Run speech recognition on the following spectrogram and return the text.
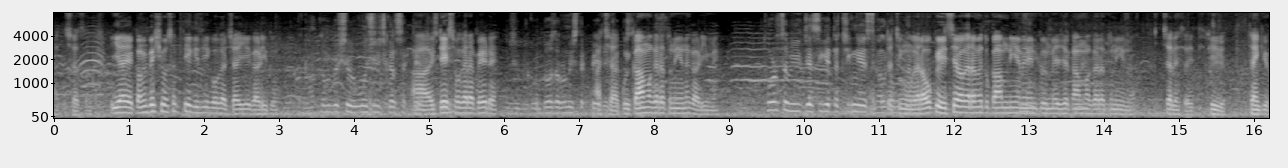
अच्छा सर यह कमी पेशी हो सकती है किसी को अगर चाहिए गाड़ी तो? कम कर सकते हाँ। हैं टैक्स वगैरह पेड है? दो हज़ार उन्नीस तक अच्छा कोई काम वगैरह तो नहीं है ना गाड़ी में? थोड़ा सा भी जैसे कि टचिंग है टचिंग वगैरह। वो कोई हिस्से वगैरह में तो काम नहीं है मेन कोई मेजर काम वगैरह तो नहीं है ना? चलें सही ठीक है। थैंक यू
